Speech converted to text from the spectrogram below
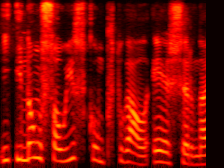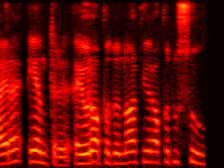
E, e, não só isso, como Portugal é a charneira entre a Europa do Norte e a Europa do Sul.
